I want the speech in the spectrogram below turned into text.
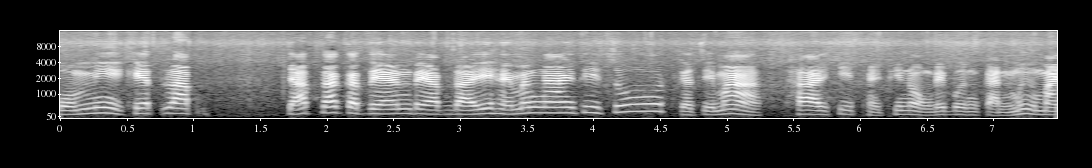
ผมมีเคล็ดลับ จับตักกะแตนแบบใดให้มันง่ายที่สุดกสิมาถ่ายคลิปให้พี่น้องได้เบิ่งกันมือใหม่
